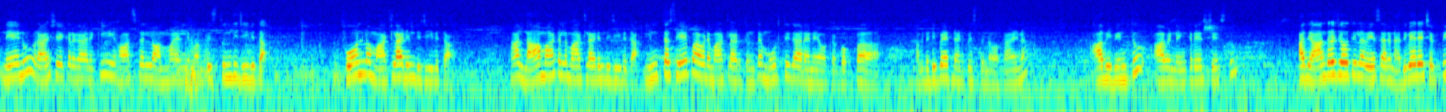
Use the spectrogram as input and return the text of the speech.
నేను రాజశేఖర్ గారికి హాస్టల్లో అమ్మాయిల్ని పంపిస్తుంది జీవిత. ఫోన్లో మాట్లాడింది జీవిత. లా మాటలు మాట్లాడింది జీవిత. ఇంతసేపు ఆవిడ మాట్లాడుతుంటే మూర్తి గారు అనే ఒక గొప్ప అక్కడ డిబేట్ నడిపిస్తున్న ఒక ఆయన అవి వింటూ ఆవిడని ఎంకరేజ్ చేస్తూ అది ఆంధ్రజ్యోతిలో వేశారని అది వేరే చెప్పి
